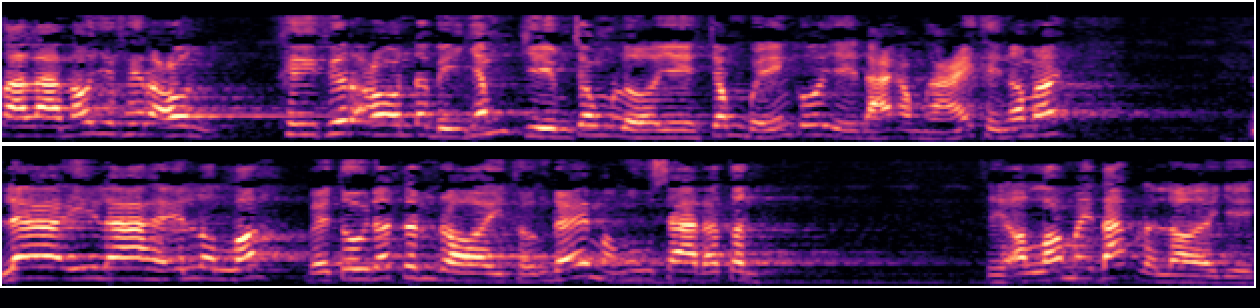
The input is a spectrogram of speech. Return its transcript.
Allah nói với Pharaoh, khi Pharaoh đã bị nhắm chìm trong lửa gì, trong biển của gì, đại hồng hải thì nó mới, La ilaha illallah, Về tôi đã tin rồi, Thượng đế mà Musa đã tin. Thì Allah mới đáp là lời gì?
